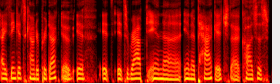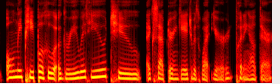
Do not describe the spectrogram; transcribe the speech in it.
I think it's counterproductive if it, it's wrapped in a in a package that causes only people who agree with you to accept or engage with what you're putting out there.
